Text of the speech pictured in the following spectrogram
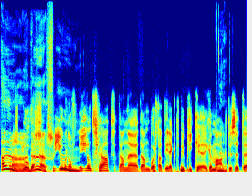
Ah, als het over daar. schreeuwen hmm. of merels gaat, dan, uh, dan wordt dat direct publiek uh, gemaakt. Ja. Dus het, uh,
